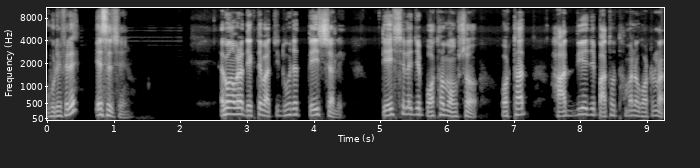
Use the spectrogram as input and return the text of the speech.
ঘুরে ফিরে এসেছে। এবং আমরা দেখতে পাচ্ছি দু হাজার তেইশ সালে তেইশ সালে যে প্রথম অংশ, অর্থাৎ হাত দিয়ে যে পাথর থামানো ঘটনা,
